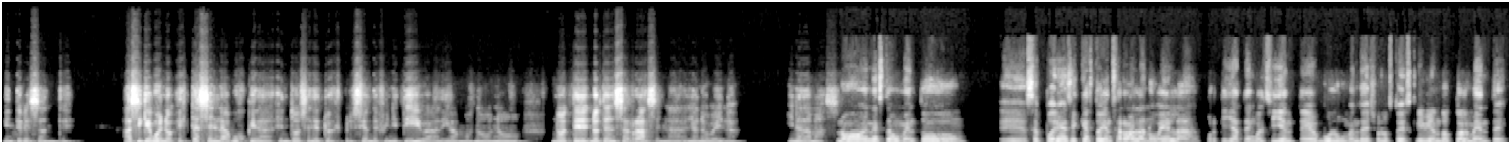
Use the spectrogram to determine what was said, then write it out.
Interesante. Así que bueno, estás en la búsqueda entonces de tu expresión definitiva, digamos, no, no, no te, no te encerrás en la, novela y nada más. No, en este momento eh, se podría decir que estoy encerrado en la novela porque ya tengo el siguiente volumen, de hecho lo estoy escribiendo actualmente,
